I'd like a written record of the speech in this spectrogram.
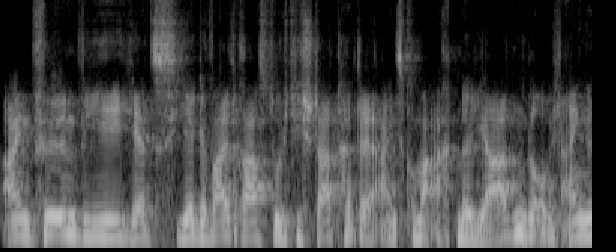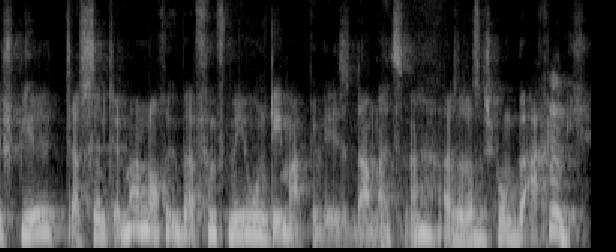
ein Film wie jetzt hier Gewalt rast durch die Stadt hat er 1,8 Milliarden, glaube ich, eingespielt. Das sind immer noch über 5 Millionen D-Mark gewesen damals. Ne? Also das ist schon beachtlich.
